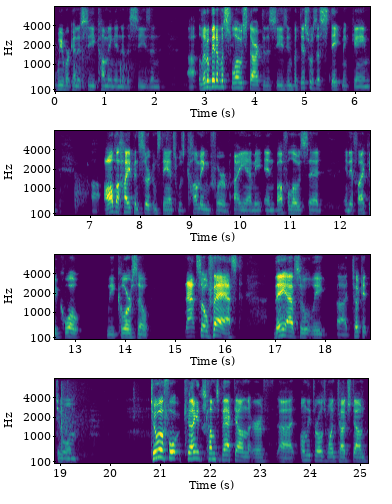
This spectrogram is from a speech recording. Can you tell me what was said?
we were going to see coming into the season. Uh, a little bit of a slow start to the season, but this was a statement game. Uh, all the hype and circumstance was coming for Miami, and Buffalo said, and if I could quote Lee Corso, not so fast. They absolutely uh, took it to him. Two of four comes back down the earth, uh, only throws one touchdown,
